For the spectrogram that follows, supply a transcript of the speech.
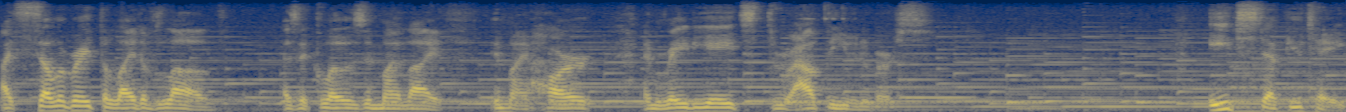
I celebrate the light of love as it glows in my life, in my heart, and radiates throughout the universe. Each step you take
